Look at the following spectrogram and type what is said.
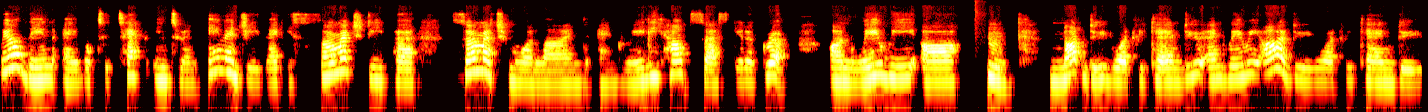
we are then able to tap into an energy that is so much deeper, so much more aligned, and really helps us get a grip on where we are hmm, not doing what we can do and where we are doing what we can do.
